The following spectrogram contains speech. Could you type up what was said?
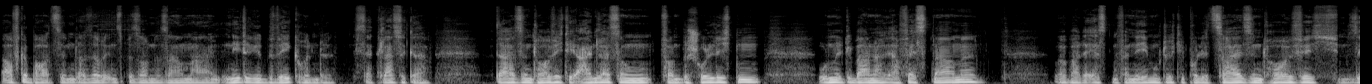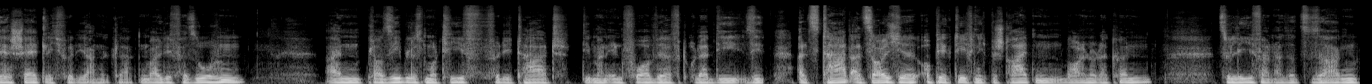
aufgebaut sind, also insbesondere sagen wir mal niedrige Beweggründe, ist der Klassiker. Da sind häufig die Einlassungen von Beschuldigten unmittelbar nach ihrer Festnahme oder bei der ersten Vernehmung durch die Polizei sind häufig sehr schädlich für die Angeklagten, weil die versuchen, ein plausibles Motiv für die Tat, die man ihnen vorwirft oder die sie als Tat als solche objektiv nicht bestreiten wollen oder können, zu liefern. Also zu sagen,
